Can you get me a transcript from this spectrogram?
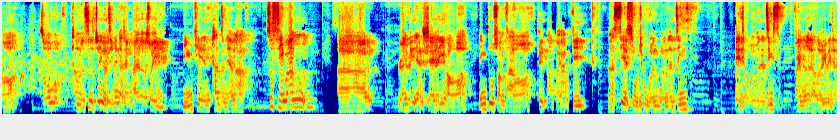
哦，所以他们是最有机会拿奖牌的，所以明天看怎样啦。是希望呃 Rankin and Shady 哦，印度双塔哦，可以打败 Hockey。那谢叔就稳稳的进，跟你讲稳稳的进 final 了了。跟你讲，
